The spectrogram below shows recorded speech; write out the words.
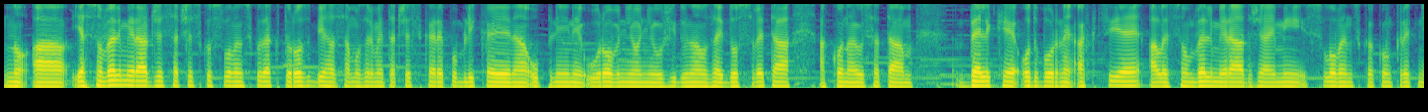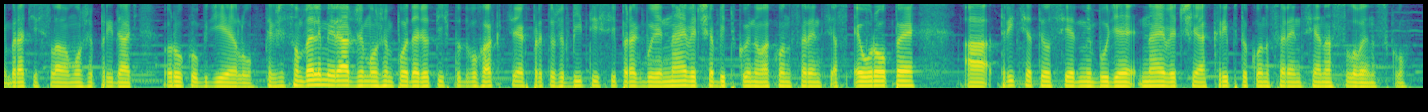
No a ja som veľmi rád, že sa Československo takto rozbieha. Samozrejme tá Česká republika je na úplne inej úrovni, oni už idú naozaj do sveta a konajú sa tam veľké odborné akcie, ale som veľmi rád, že aj my Slovensko konkrétne Bratislava môže pridať ruku k dielu. Takže som veľmi rád, že môžem povedať o týchto dvoch akciách, pretože BTC Prague bude najväčšia bitcoinová konferencia v Európe a 37. bude najväčšia kryptokonferencia na Slovensku.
